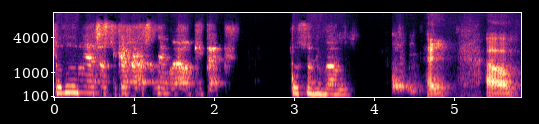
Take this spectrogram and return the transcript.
Podľa mňa, čo sa týka pracovnej morálky, tak to sa vybaví. Hej. Uh,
